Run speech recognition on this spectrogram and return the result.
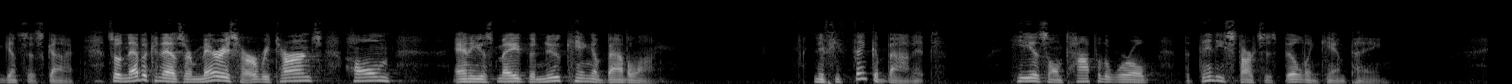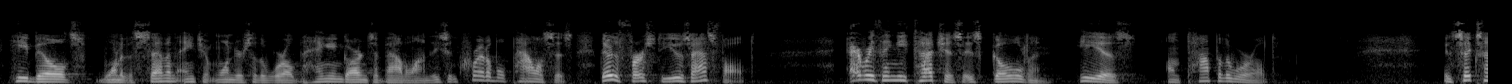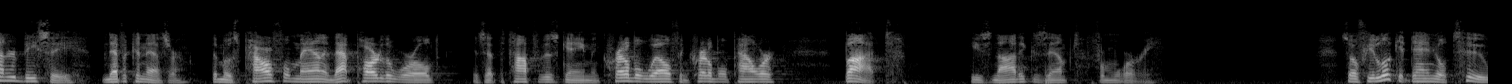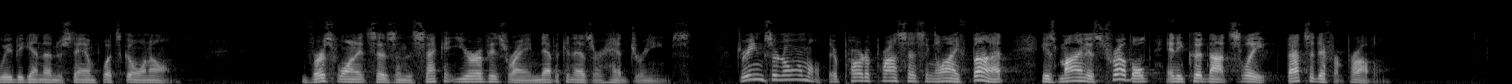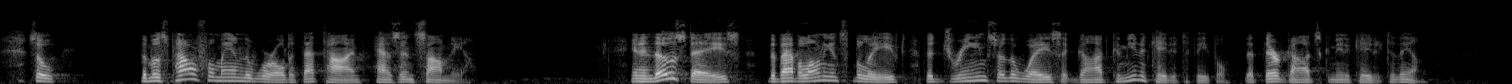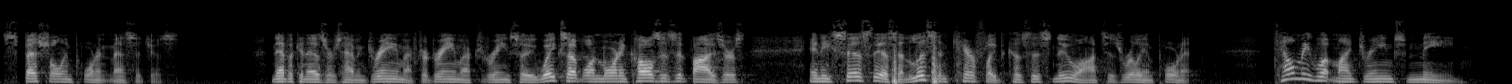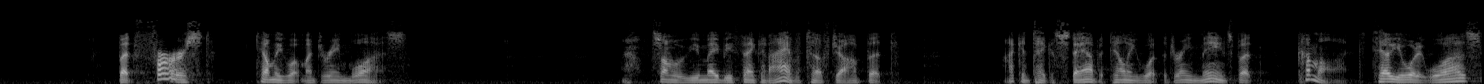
against this guy. So Nebuchadnezzar marries her, returns home and he is made the new king of Babylon. And if you think about it, he is on top of the world, but then he starts his building campaign. He builds one of the seven ancient wonders of the world, the Hanging Gardens of Babylon, these incredible palaces. They're the first to use asphalt. Everything he touches is golden. He is on top of the world. In 600 BC, Nebuchadnezzar, the most powerful man in that part of the world, is at the top of his game. Incredible wealth, incredible power, but he's not exempt from worry. So if you look at Daniel 2, we begin to understand what's going on. verse 1, it says, In the second year of his reign, Nebuchadnezzar had dreams. Dreams are normal. They're part of processing life, but his mind is troubled and he could not sleep. That's a different problem. So The most powerful man in the world at that time has insomnia. And in those days, the Babylonians believed that dreams are the ways that God communicated to people, that their gods communicated to them. Special, important messages. Nebuchadnezzar is having dream after dream after dream. So he wakes up one morning, calls his advisors, and he says this, and listen carefully because this nuance is really important. Tell me what my dreams mean. But first, tell me what my dream was. Some of you may be thinking, I have a tough job, but I can take a stab at telling you what the dream means. But come on, to tell you what it was.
